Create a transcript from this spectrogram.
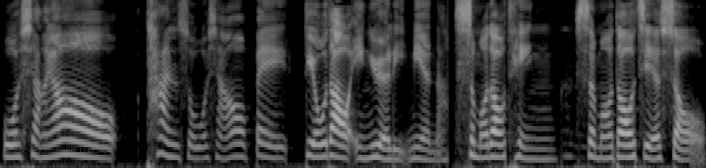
我想要探索，我想要被丢到音乐里面呢、啊，什么都听，什么都接受。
